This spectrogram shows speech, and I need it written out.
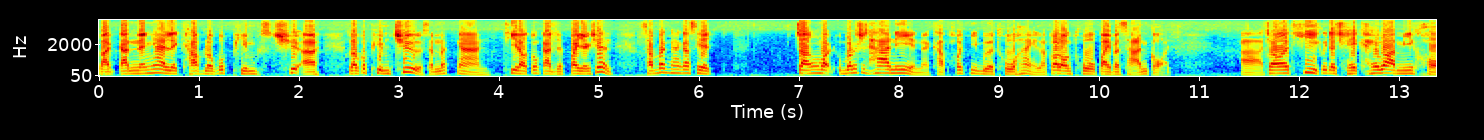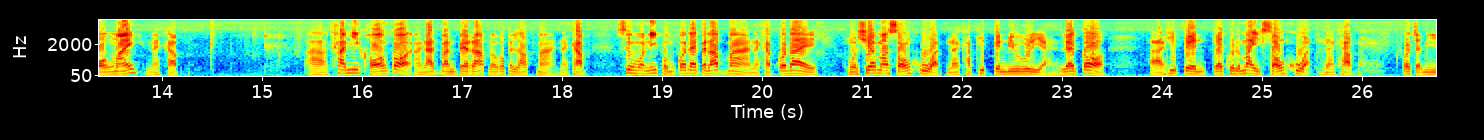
หลักการง่ายๆเลยครับ เราก็พิมพ์ชื่ออเราก็พิมพ์ชื่อสำนักงานที่เราต้องการจะไปอย่างเช่นสำนักงานเกษตรจังหวัดอุบลราชธานีนะครับเขาจะมีเบอร์โทรให้ แล้วก็ลองโทรไปประสานก่อน เจ้าหน้าที่ก็จะเช็คให้ว่ามีของไหมนะครับถ้ามีของก็อนัดวันไปรับเราก็ไปรับมานะครับ ซึ่งวันนี้ผมก็ได้ไปรับมานะครับ ก็ได้หัวเชื้อมา 2 ขวดนะครับ ที่เป็นบิวเรีย แล้วก็ที่เป็นไตรโคดมาอีก 2 ขวดนะครับ ก็จะมี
